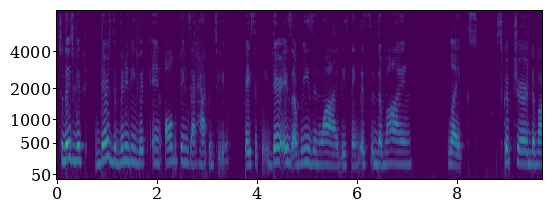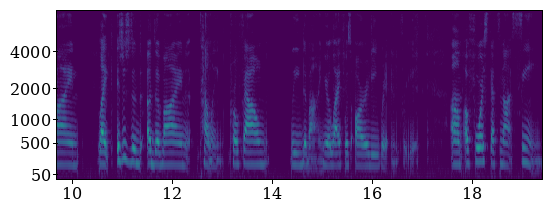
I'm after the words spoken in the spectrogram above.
So there's with there's divinity within all the things that happen to you. Basically, there is a reason why these things. It's divine, like scripture, divine, like it's just a, a divine telling, profoundly divine. Your life was already written for you. Um, a force that's not seen.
